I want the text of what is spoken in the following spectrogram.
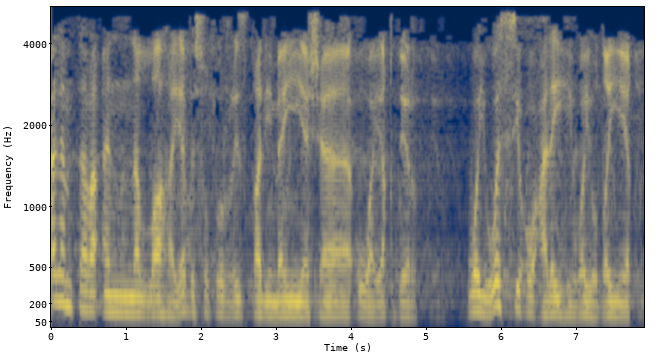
ألم تر أن الله يبسط الرزق لمن يشاء ويقدر ويوسع عليه ويضيق.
